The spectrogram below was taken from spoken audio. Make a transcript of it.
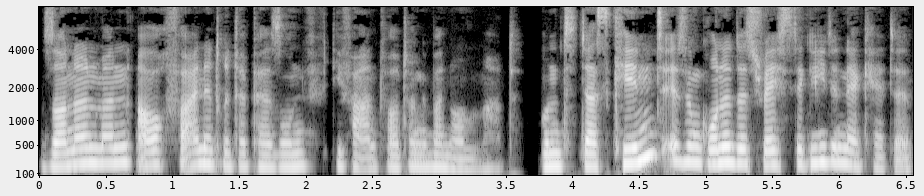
sondern man auch für eine dritte Person die Verantwortung übernommen hat. Und das Kind ist im Grunde das schwächste Glied in der Kette.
